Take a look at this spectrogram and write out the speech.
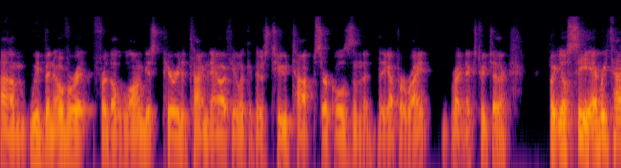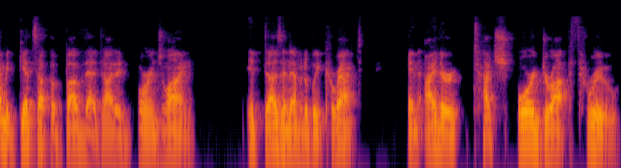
Um, we've been over it for the longest period of time now. If you look at those two top circles in the, the upper right, right next to each other, but you'll see every time it gets up above that dotted orange line, it does inevitably correct and either touch or drop through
